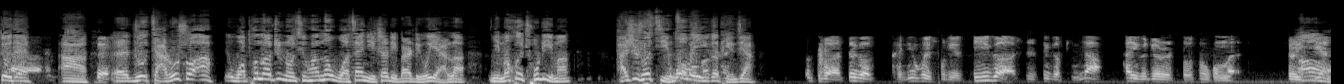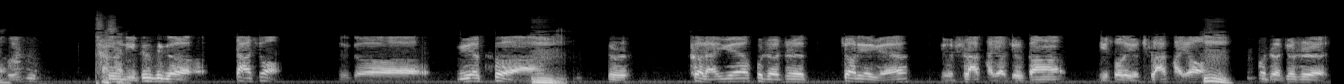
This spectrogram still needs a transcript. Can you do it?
对不对啊？对呃，如假如说啊，我碰到这种情况，那我在你这里边留言了，你们会处理吗？还是说仅作为一个评价？这个这个肯定会处理。第一个是这个评价，还有一个就是投诉功能，就是一键投诉，就是你对这个驾校这个约课啊，嗯就是课来约或者是教练员有吃拉卡药，就是刚刚你说的有吃拉卡药，嗯或者就是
